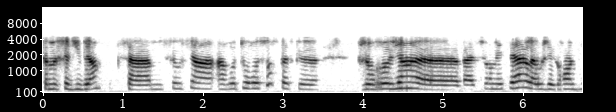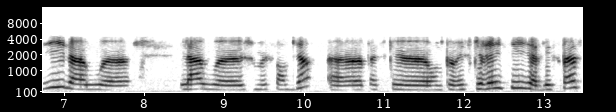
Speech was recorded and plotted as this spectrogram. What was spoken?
ça me fait du bien ça me fait aussi un, un, retour aux sources parce que je reviens euh, bah, sur mes terres, là où j'ai grandi, là où euh, là où euh, je me sens bien, parce que on peut respirer ici, il y a de l'espace.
